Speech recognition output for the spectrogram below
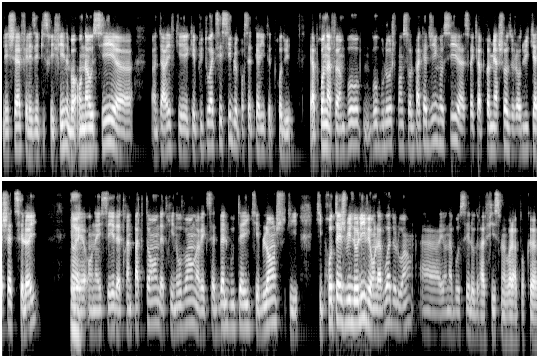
les chefs et les épiceries fines, bon, on a aussi un tarif qui est, plutôt accessible pour cette qualité de produit. Et après, on a fait un beau, beau boulot, je pense, sur le packaging aussi. C'est vrai que la première chose aujourd'hui qui achète, c'est l'œil. Et on a essayé d'être impactant, d'être innovant avec cette belle bouteille qui est blanche, qui, qui protège l'huile d'olive et on la voit de loin. Euh, et on a bossé le graphisme voilà, pour que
